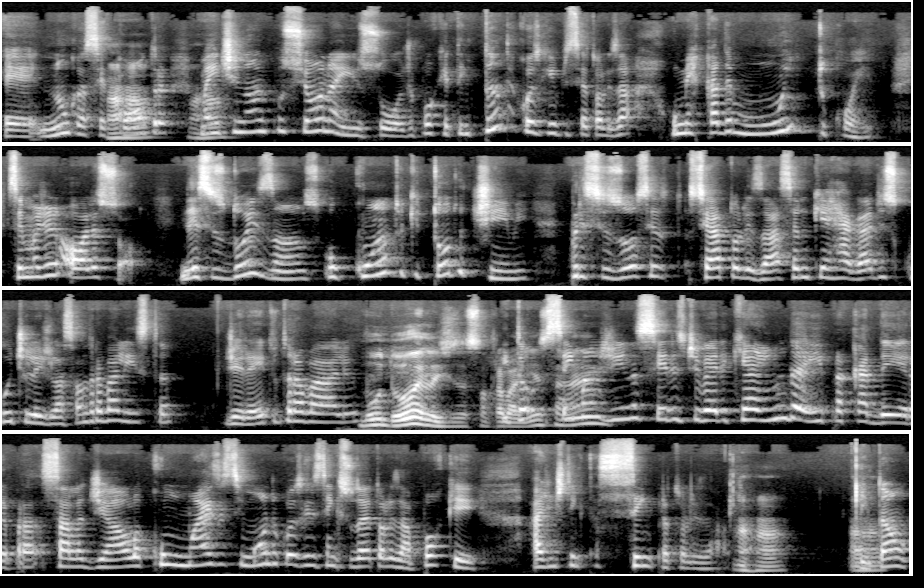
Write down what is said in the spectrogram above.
é, nunca ser uhum, contra, uhum. mas a gente não impulsiona isso hoje, porque tem tanta coisa que a gente precisa atualizar, o mercado é muito corrido. Você imagina, olha só, nesses dois anos, o quanto que todo time precisou se, se atualizar, sendo que RH discute legislação trabalhista, direito do trabalho. Mudou a legislação Então, trabalhista, você né? imagina se eles tiverem que ainda ir para cadeira, para sala de aula, com mais esse monte de coisa que eles têm que estudar e atualizar. Por quê? A gente tem que estar sempre atualizado. Aham, aham. Então,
